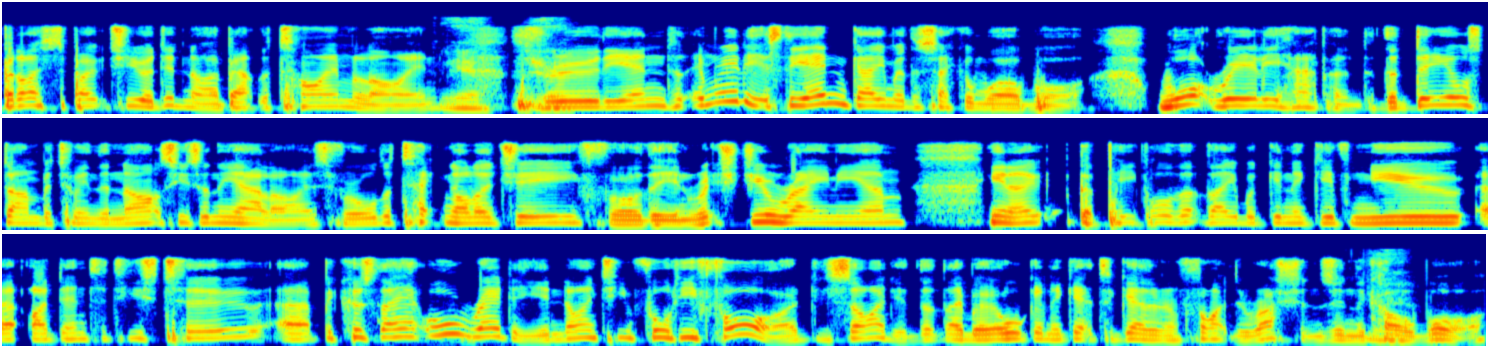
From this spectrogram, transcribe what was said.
But I spoke to you, didn't I, about the timeline Yeah. through the end. And really, it's the end game of the Second World War. What really happened? The deals done between the Nazis and the Allies for all the technology, for the enriched uranium, you know, the people that they were going to give new uh, identities to, uh, because they already in 1944 decided that they were all going to get together and fight the Russians in the Cold War.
